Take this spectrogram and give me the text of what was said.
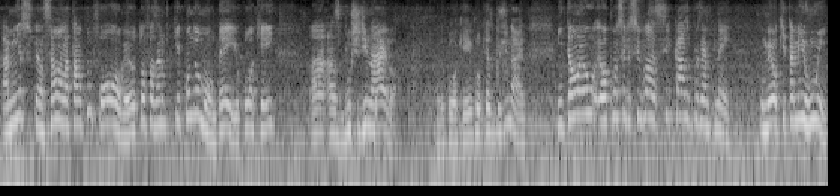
A minha suspensão, ela tava com folga. Eu tô fazendo porque quando eu montei, eu coloquei as buchas de nylon. Quando eu coloquei, eu coloquei as buchas de nylon. Então eu, eu aconselho, se, se caso, por exemplo, que nem o meu aqui tá meio ruim.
